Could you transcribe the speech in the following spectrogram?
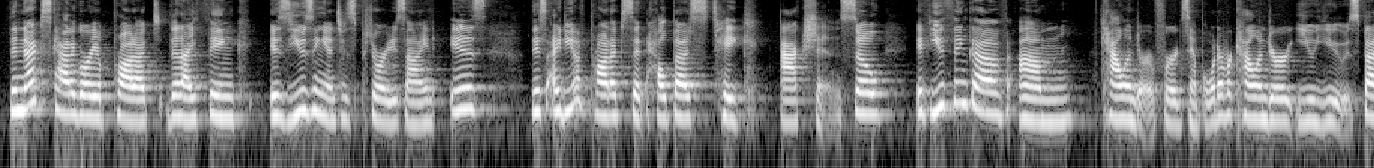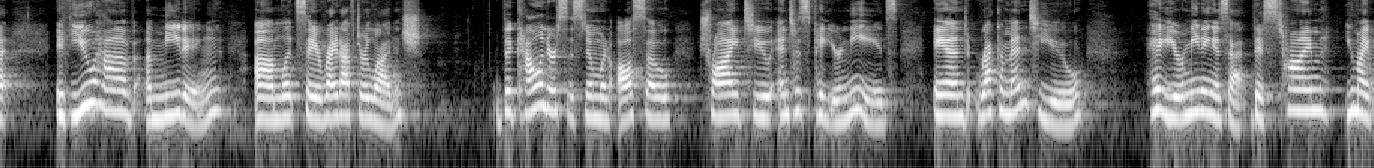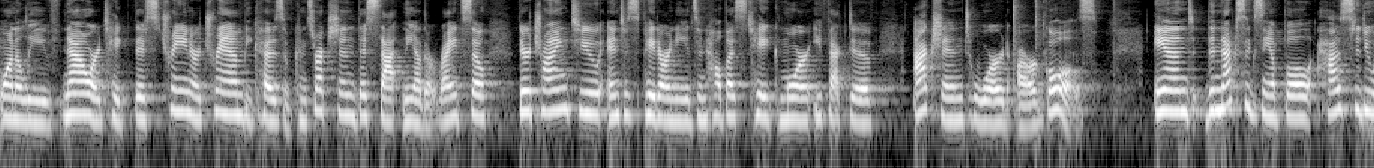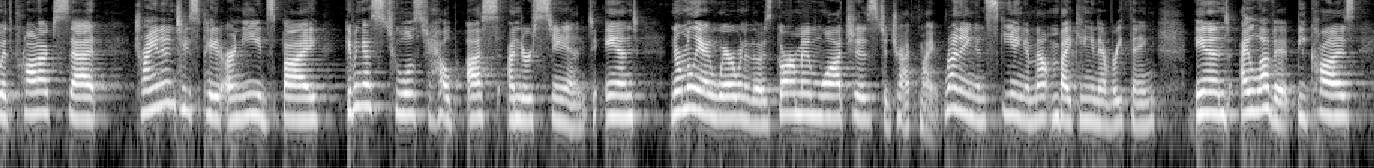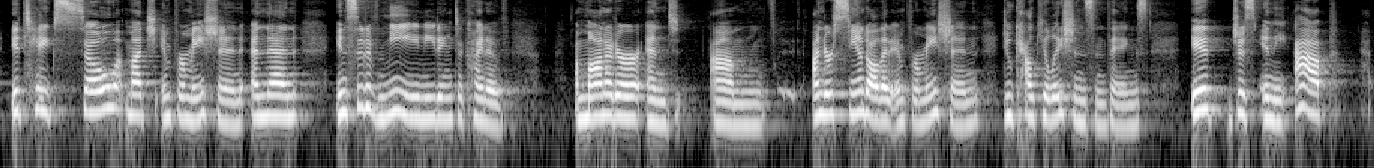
The next category of product that I think is using anticipatory design is this idea of products that help us take action. So if you think of um, calendar, for example, whatever calendar you use, but if you have a meeting, um, let's say right after lunch, the calendar system would also try to anticipate your needs and recommend to you hey, your meeting is at this time. You might want to leave now or take this train or tram because of construction, this, that, and the other, right? So they're trying to anticipate our needs and help us take more effective action toward our goals. And the next example has to do with products that try and anticipate our needs by giving us tools to help us understand. And normally I wear one of those Garmin watches to track my running and skiing and mountain biking and everything. And I love it because it takes so much information. And then instead of me needing to kind of monitor and um, understand all that information, do calculations and things, it just in the app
